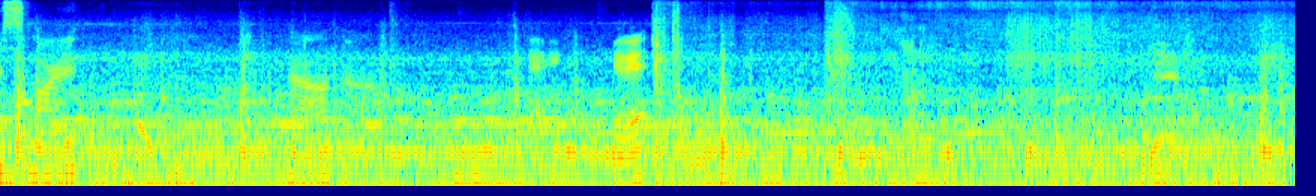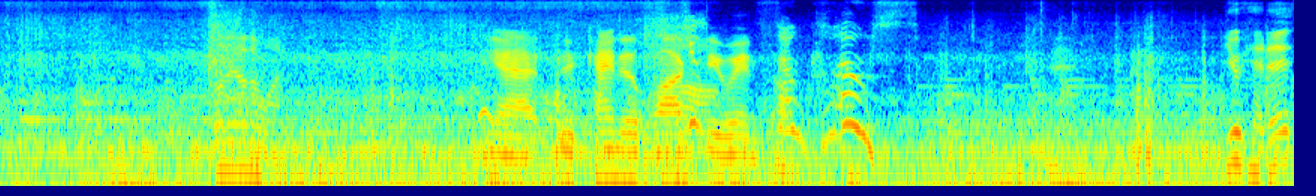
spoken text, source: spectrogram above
We're smart. No, no. Okay, get it? Go the other one. Yeah, it kind of locks you in. So close. You hit it,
